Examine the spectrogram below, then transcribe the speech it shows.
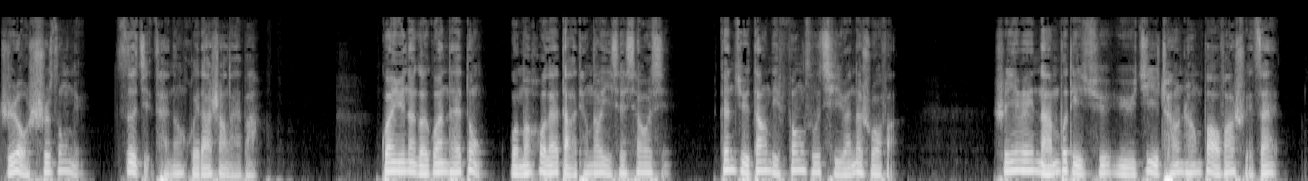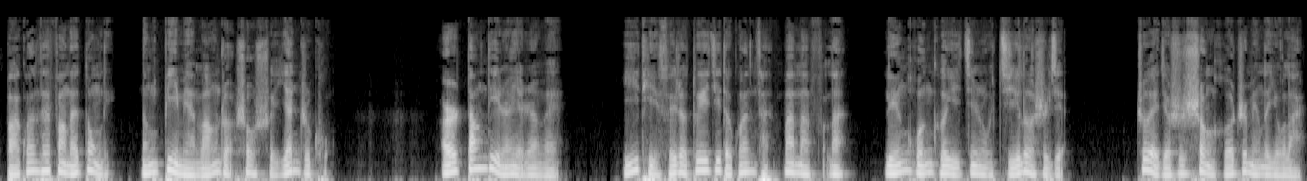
只有失踪女自己才能回答上来吧。关于那个棺材洞，我们后来打听到一些消息。根据当地风俗起源的说法，是因为南部地区雨季常常爆发水灾，把棺材放在洞里，能避免亡者受水淹之苦。而当地人也认为，遗体随着堆积的棺材慢慢腐烂，灵魂可以进入极乐世界。这也就是圣河之名的由来。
